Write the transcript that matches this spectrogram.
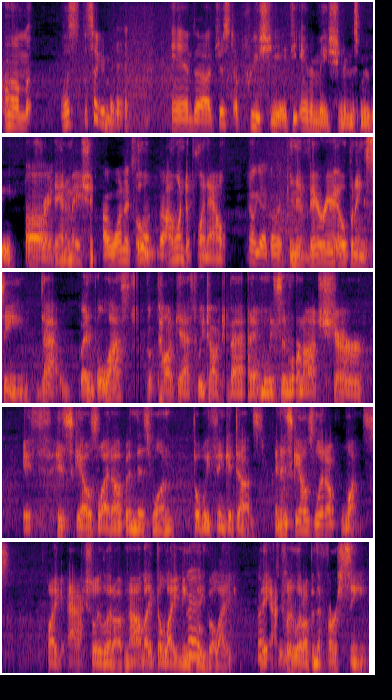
um, let's let's take a minute and uh, just appreciate the animation in this movie. Um, great animation. I wanted to. Oh, about, I wanted to point out Oh yeah, go ahead. in the very opening scene that in the last podcast we talked about it and we said we're not sure if his scales light up in this one, but we think it does. And his scales lit up once, like actually lit up, not like the lightning No. thing, but like they actually lit up in the first scene.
